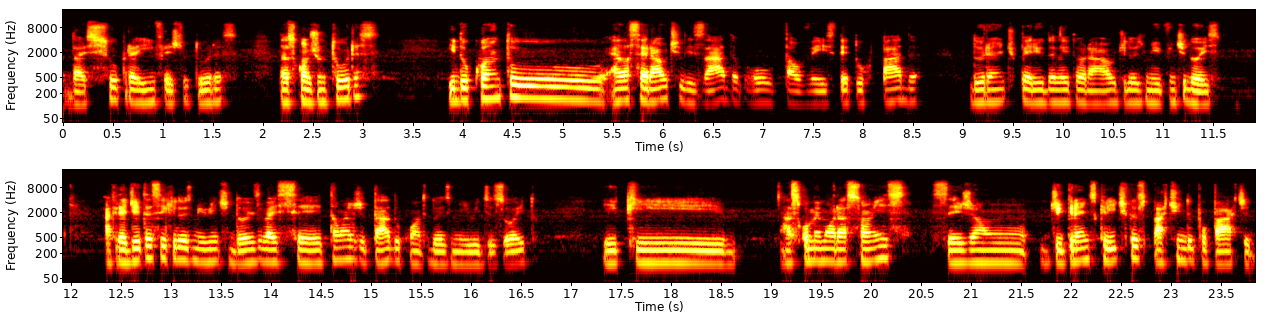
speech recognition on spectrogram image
das supra e infraestruturas, das conjunturas e do quanto ela será utilizada ou talvez deturpada durante o período eleitoral de 2022. Acredita-se que 2022 vai ser tão agitado quanto 2018 e que as comemorações sejam de grandes críticas partindo por parte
